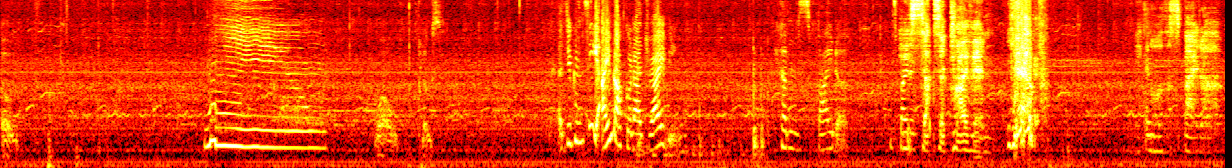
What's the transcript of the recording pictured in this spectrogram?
Oh. Close. As you can see, I'm not good at driving. I'm a spider. A spider. sucks at driving. Yep. Ignore the spider.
